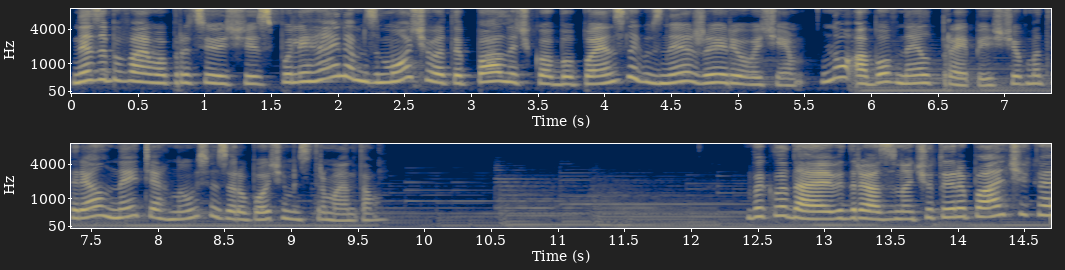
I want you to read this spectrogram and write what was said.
Не забуваємо, працюючи з полігелем, змочувати паличку або пензлик в знежирювачі, ну або в нейлпрепі, щоб матеріал не тягнувся за робочим інструментом. Викладаю відразу на 4 пальчика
